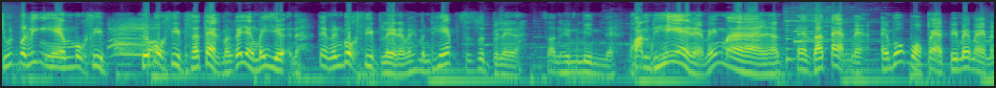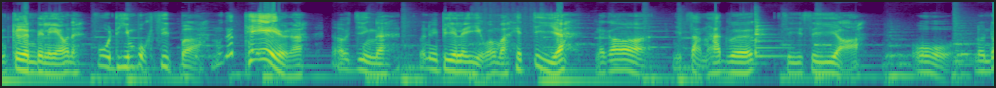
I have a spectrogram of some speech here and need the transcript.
จูดบอร์ลิงเฮมบวกสิบคือบวกสิบสเตตมันก็ยังไม่เยอะนะ แต่มันบวกสิบเลยนะเว้ยมันเทพสุดๆไปเลยนะซอนฮึนมินเนี่ยความเท่เนี่ยแม่งมานะครับแต่สเตตเนี่ยไอ้พวกบวกแปดปีใหม่ๆมันเกินไปแล้วนะฟูลทีมบวกสิบอะมันก็เท่อยู่นะ เอาจริงนะ มันมีปีอะไรอีกบ้างวะ HG อะแล้วก็23 Hard Work CC เหรอ โอ้โหโรนโด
